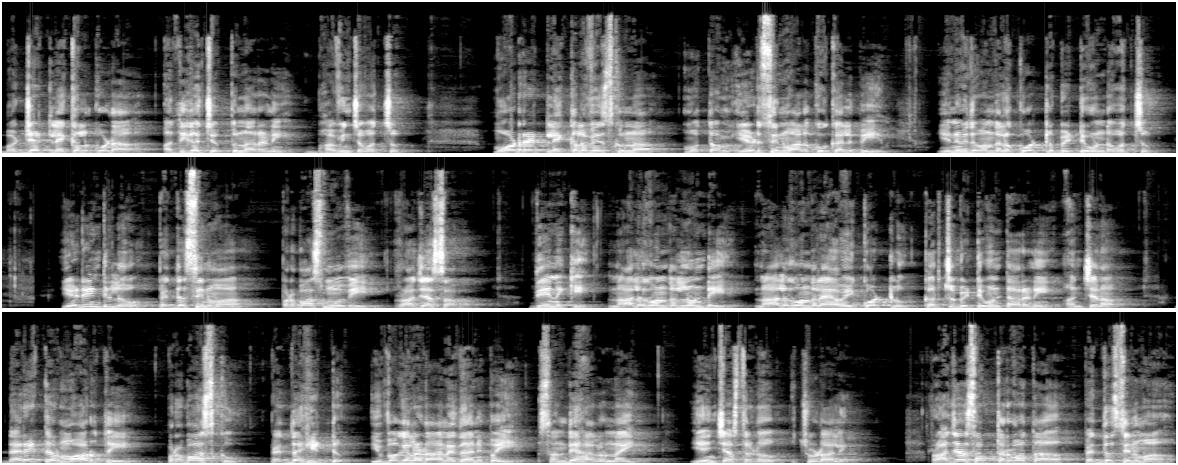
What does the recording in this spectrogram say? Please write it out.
బడ్జెట్ లెక్కలు కూడా అతిగా చెప్తున్నారని భావించవచ్చు. మోడరేట్ లెక్కలు వేసుకున్న మొత్తం ఏడు సినిమాలకు కలిపి ఎనిమిది వందల కోట్లు పెట్టి ఉండవచ్చు. ఏడింటిలో పెద్ద సినిమా ప్రభాస్ మూవీ రాజాసాబ్. దీనికి నాలుగు వందల నుండి నాలుగు వందల యాభై కోట్లు ఖర్చు పెట్టి ఉంటారని అంచనా. డైరెక్టర్ మారుతి ప్రభాస్కు పెద్ద హిట్ ఇవ్వగలడా అనే దానిపై సందేహాలున్నాయి. ఏం చేస్తాడో చూడాలి. రాజాసాబ్ తర్వాత పెద్ద సినిమా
